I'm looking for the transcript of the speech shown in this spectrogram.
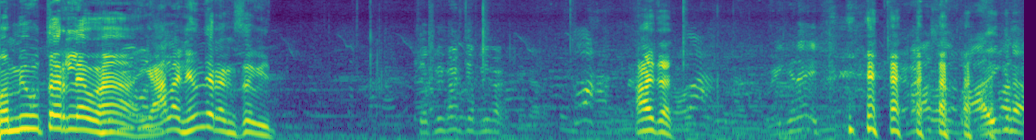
मम्मी उतरल्यावर हा याला नेऊन दे रंगसवीत आहेत ऐक ना.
